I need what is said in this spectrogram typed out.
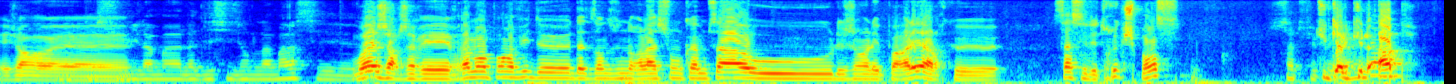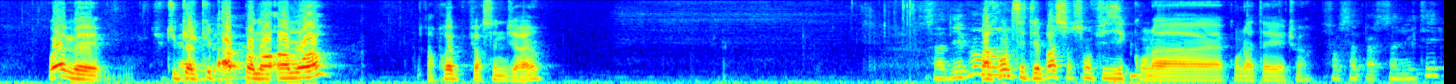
Et genre. Euh, suivi la, décision de la masse et. Ouais, genre j'avais vraiment pas envie de- d'être dans une relation comme ça où les gens allaient parler, alors que ça, c'est des trucs, je pense. Ça te fait Tu calcules app. Ouais, mais tu calcules app pendant un mois. Après, plus personne dit rien. Ça dépend. Par hein, contre, c'était pas sur son physique qu'on l'a qu'on l'a taillé, tu vois. Sur sa personnalité.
